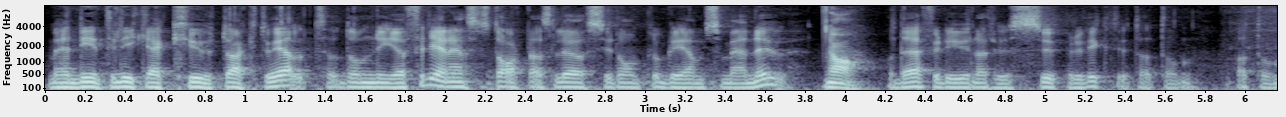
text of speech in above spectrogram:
Men det är inte lika akut och aktuellt. De nya föreningarna som startas löser de problem som är nu. Ja, Och därför är det ju naturligtvis superviktigt att de, att de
